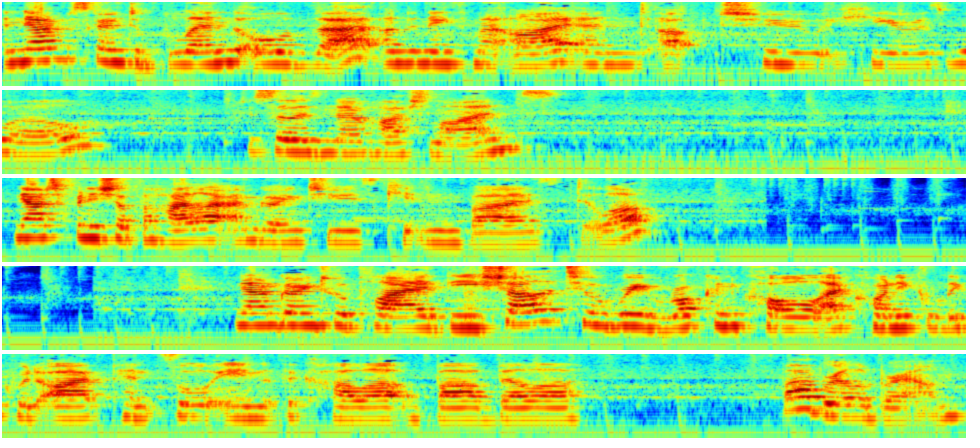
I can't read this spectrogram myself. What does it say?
And now I'm just going to blend all of that underneath my eye and up to here as well, just so there's no harsh lines. Now to finish up the highlight, I'm going to use Kitten by Stila. Now I'm going to apply the Charlotte Tilbury Rock and Kohl Iconic Liquid Eye Pencil in the colour Barbella Barbarella Brown.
